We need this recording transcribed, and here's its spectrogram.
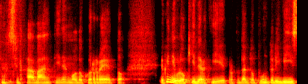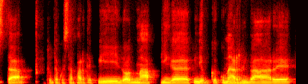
non si va avanti nel modo corretto. E quindi volevo chiederti, proprio dal tuo punto di vista, tutta questa parte qui, road mapping, quindi come arrivare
